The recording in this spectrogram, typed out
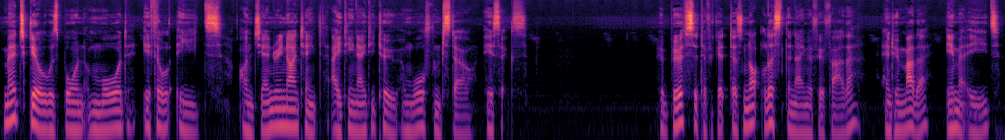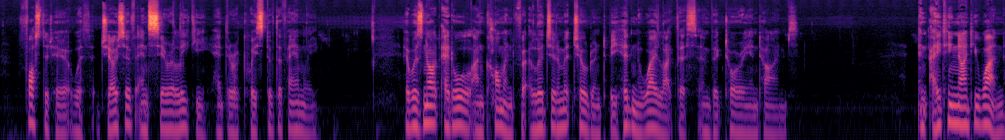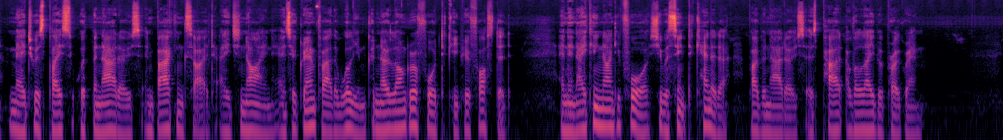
Madge Gill was born Maud Ethel Eades on January 19, 1882, in Walthamstow, Essex. Her birth certificate does not list the name of her father, and her mother, Emma Eades, fostered her with Joseph and Sarah Leakey at the request of the family. It was not at all uncommon for illegitimate children to be hidden away like this in Victorian times. In 1891, Madge was placed with Barnardo's in Barkingside, aged nine, as her grandfather William could no longer afford to keep her fostered, and in 1894 she was sent to Canada by Barnardo's as part of a labour program.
